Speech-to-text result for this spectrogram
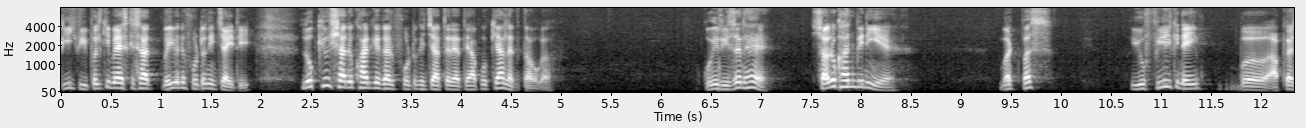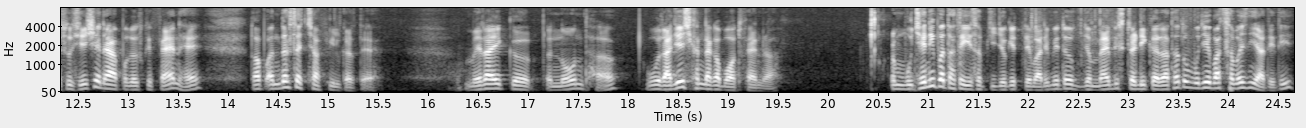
teach people कि मैं इसके साथ भाई मैंने फ़ोटो खिंचाई थी। लोग क्यों शाहरुख खान के घर फ़ोटो खिंचाते रहते हैं? आपको क्या लगता होगा? कोई रीज़न है? शाहरुख खान भी नहीं है। बट बस यू फील कि नहीं आपका एसोसिएशन है, आप अगर उसके फ़ैन है तो आप अंदर से अच्छा फील करते हैं। मेरा एक नोन था, वो राजेश खन्ना का बहुत फ़ैन रहा। और मुझे नहीं पता था ये सब चीज़ों के इतने बारे में तो जब मैं भी स्टडी कर रहा था तो मुझे बात समझ नहीं आती थी।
